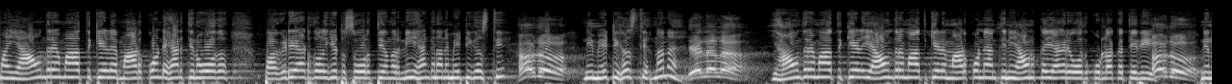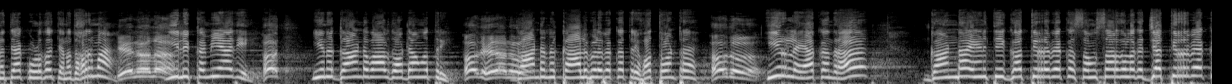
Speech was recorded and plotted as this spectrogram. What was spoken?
ಮಾ ಯಾವಂದ್ರೆ ಮಾತು ಕೇಳಿ ಮಾಡ್ಕೊಂಡು ಹೆಣ್ತಿನ ಹೋದ ಪಗಡಿ ಆಟದೊಳಗೆ ಇಟ್ಟು ಸೋಲತಿ ಅಂದ್ರೆ ನೀ ಹೆಂಗೆ ನನ್ನ ಮೇಟಿಗೆ ಹಸ್ತಿ ಹೌದು. ನೀ ಮೇಟಿಗೆ ಹಸ್ತಿ ನಾನು ಯಾವಂದ್ರೆ ಮಾತು ಕೇಳಿ ಯಾವಂದ್ರೆ ಮಾತು ಕೇಳಿ ಮಾಡ್ಕೊಂಡೆ ಅಂತೀನಿ. ಯಾವನ ಕೈಯಾಗ್ರೆ ಓದ್ ಕೊಡ್ಲಾಕತ್ತೀರಿ? ಹೌದು. ನಿನ್ನ ತ್ಯಾಕ ತನ್ನ ಧರ್ಮ. ಏನೂ ಇಲ್ಲಿ ಕಮ್ಮಿ ಆದಿ. ಏನ ಇನ್ನ ಗಾಂಡ ಬಾಳ ದೊಡ್ಡವತ್ರಿ. ಹೌದು ಹೇಳನು ಗಾಂಡನ ಕಾಲು ಬೀಳ್ಬೇಕತ್ರಿ ಹೊತ್ತು ಹೊಂಟ್ರೆ. ಇರ್ಲ ಯಾಕಂದ್ರ ಗಂಡ ಹೆಂಡತಿ ಗತ್ತಿರ್ಬೇಕು ಸಂಸಾರದೊಳಗೆ ಜತ್ತಿರ್ಬೇಕ.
